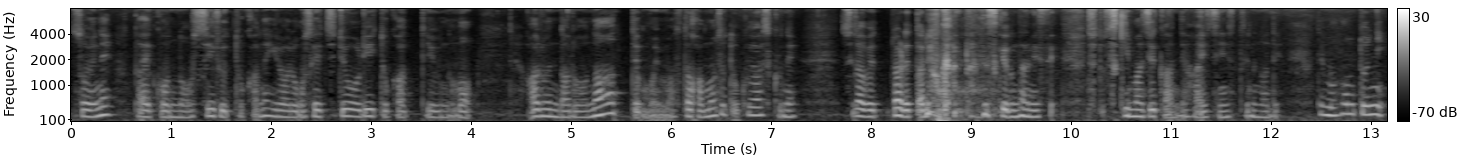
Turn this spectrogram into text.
そういうね大根のお汁とかねいろいろおせち料理とかっていうのもあるんだろうなって思います。だからもうちょっと詳しくね調べられたらよかったんですけど何せ。ちょっと隙間時間で配信してるので。でも本当に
